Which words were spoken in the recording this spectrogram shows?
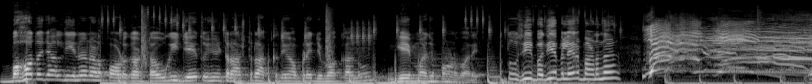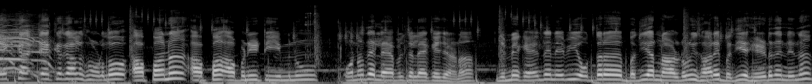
ਬਹੁਤ ਜਲਦੀ ਇਹਨਾਂ ਨਾਲ ਪੌਡਕਾਸਟ ਆਊਗੀ ਜੇ ਤੁਸੀਂ ਇੰਟਰਸਟ ਰੱਖਦੇ ਹੋ ਆਪਣੇ ਜਵਾਕਾਂ ਨੂੰ ਗੇਮਾਂ 'ਚ ਪਾਉਣ ਬਾਰੇ। ਤੁਸੀਂ ਵਧੀਆ ਪਲੇਅਰ ਬਣਨਾ। ਇੱਕ ਇੱਕ ਗੱਲ ਸੁਣ ਲਓ ਆਪਾਂ ਨਾ ਆਪਾਂ ਆਪਣੀ ਟੀਮ ਨੂੰ ਉਹਨਾਂ ਦੇ ਲੈਵਲ 'ਚ ਲੈ ਕੇ ਜਾਣਾ। ਜਿਵੇਂ ਕਹਿੰਦੇ ਨੇ ਵੀ ਉਧਰ ਵਧੀਆ ਰੋਨਾਲਡੋ ਨਹੀਂ ਸਾਰੇ ਵਧੀਆ ਖੇਡਦੇ ਨੇ ਨਾ।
